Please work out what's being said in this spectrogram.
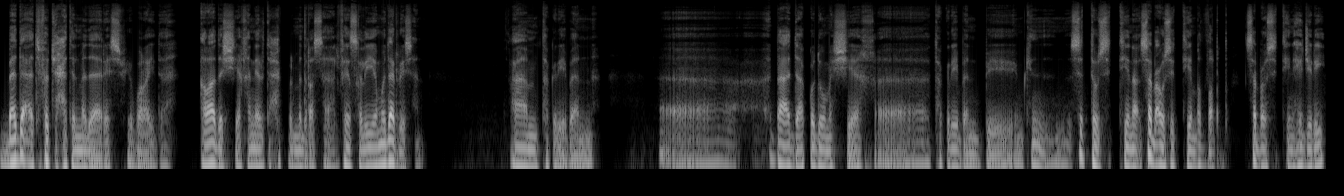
بدأت فتحت المدارس في بريدة أراد الشيخ أن يلتحق بالمدرسة الفيصلية مدرسا. عام تقريبا آه، بعد قدوم الشيخ آه، تقريبا بيمكن 66 67 بالضبط 67 هجري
